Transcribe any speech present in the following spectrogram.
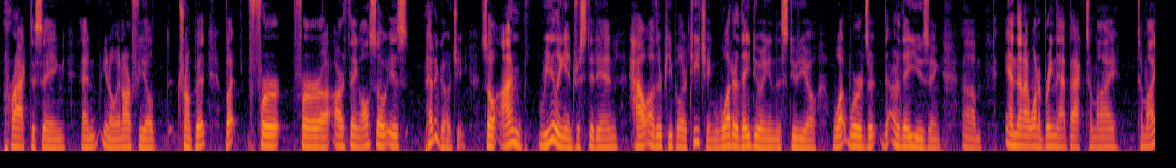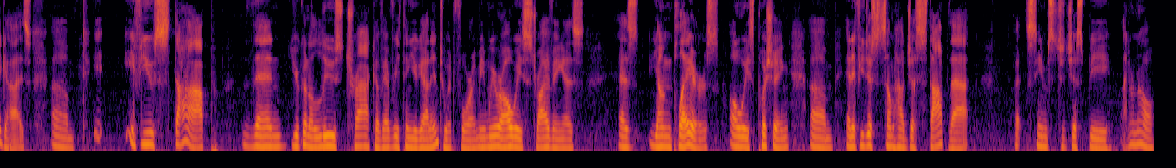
practicing, and you know, in our field, trumpet. But for for uh, our thing also is pedagogy. So I'm really interested in how other people are teaching. What are they doing in the studio? What words are, are they using? Um, and then I want to bring that back to my to my guys. Um, if you stop, then you're going to lose track of everything you got into it for. I mean, we were always striving as as young players, always pushing. Um, and if you just somehow just stop that, it seems to just be I don't know.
